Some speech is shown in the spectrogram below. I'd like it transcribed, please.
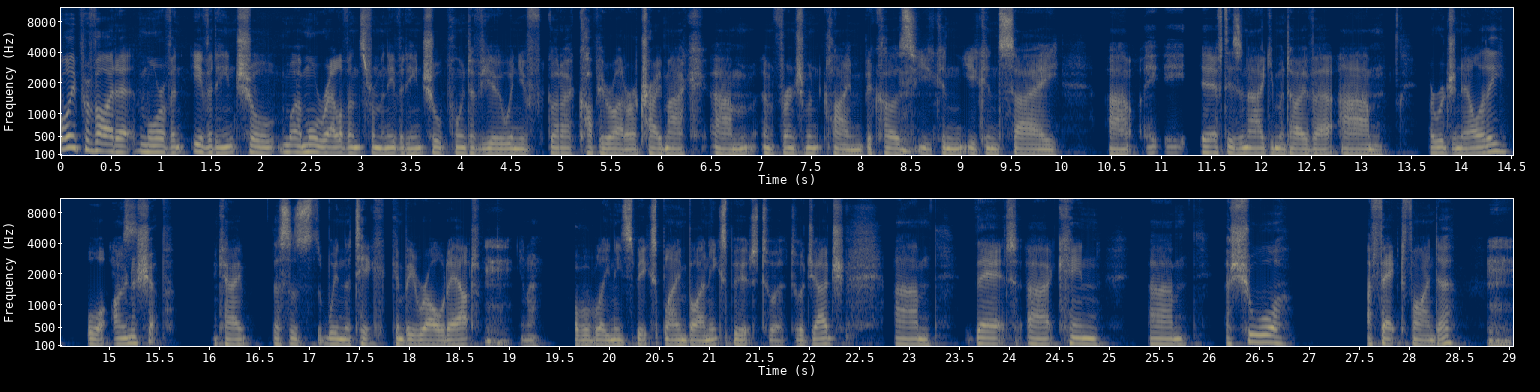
probably provide a more of an evidential, more relevance from an evidential point of view when you've got a copyright or a trademark um, infringement claim, because mm. you can you can say uh, if there's an argument over um, originality or ownership, okay, this is when the tech can be rolled out. Mm. You know, probably needs to be explained by an expert to a to a judge um, that uh, can um, assure a fact finder. Mm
